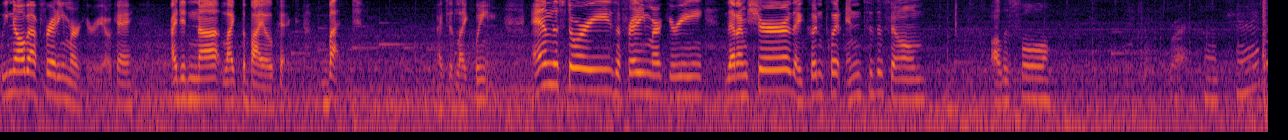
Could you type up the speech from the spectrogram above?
we know about Freddie Mercury, okay? I did not like the biopic, but I did like Queen. And the stories of Freddie Mercury that I'm sure they couldn't put into the film. All this full. Right, okay.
